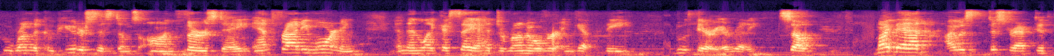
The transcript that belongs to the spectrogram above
who run the computer systems on Thursday and Friday morning. And then, like I say, I had to run over and get the booth area ready. So, my bad. I was distracted.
